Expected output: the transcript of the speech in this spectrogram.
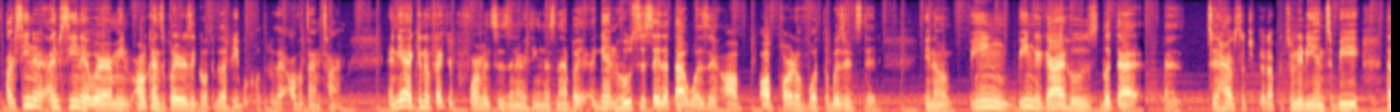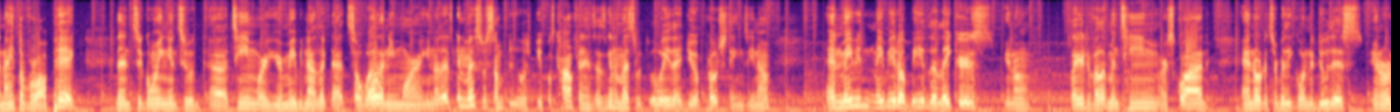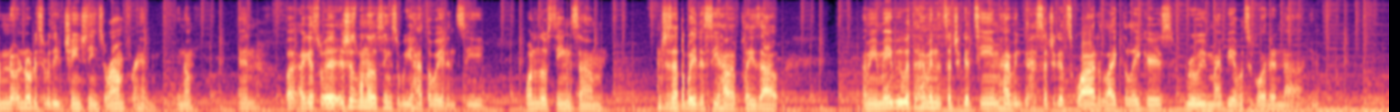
I've seen it. I've seen it where I mean, all kinds of players that go through that. People go through that all the time. Time, and yeah, it can affect your performances and everything and this and that. But again, who's to say that that wasn't all all part of what the Wizards did? You know, being being a guy who's looked at to have such a good opportunity and to be the ninth overall pick than to going into a, a, team where you're maybe not looked at so well anymore. You know, that's gonna mess with some people's confidence. That's gonna mess with the way that you approach things. You know, and maybe maybe it'll be the Lakers. You know, player development team or squad in order to really go in to do this. You know, in order to really change things around for him. You know, and but I guess it's just one of those things that we have to wait and see. One of those things. Um, just have to wait to see how it plays out. I mean, maybe with having such a good team, having such a good squad like the Lakers, Rui might be able to go ahead and uh, you know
